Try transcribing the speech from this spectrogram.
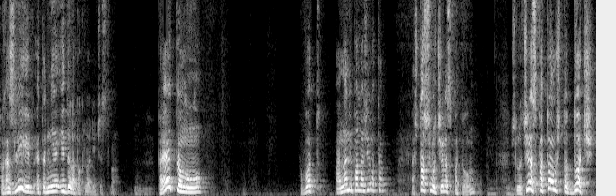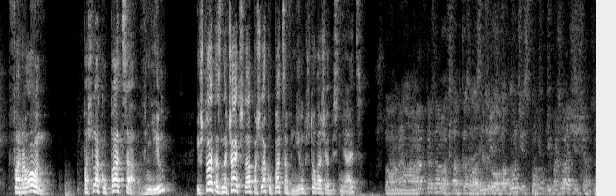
Разлив – это не идолопоклонничество. Поэтому вот она не положила там. А что случилось потом? Случилось потом, что дочь фараон пошла купаться в Нил. И что это означает, что она пошла купаться в Нил? Что Раши объясняет? Что Она, она отказалась, отказалась от идолопоклончества. и пошла очищаться.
